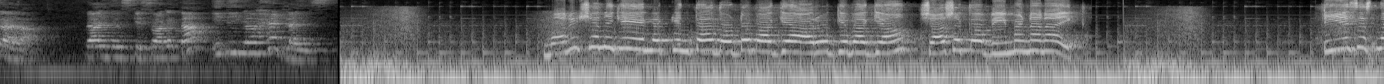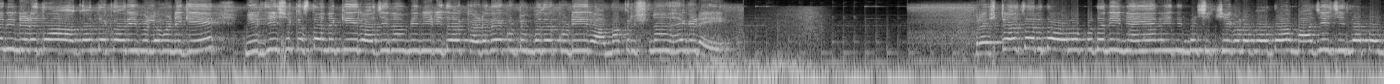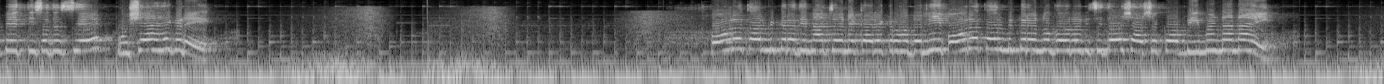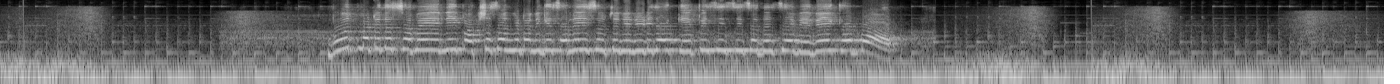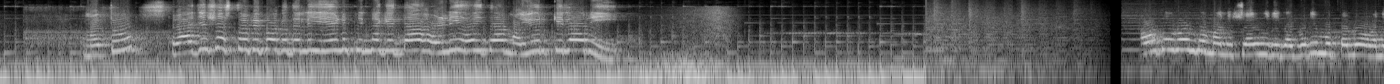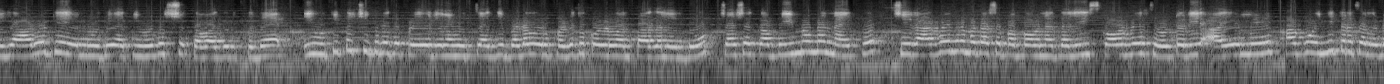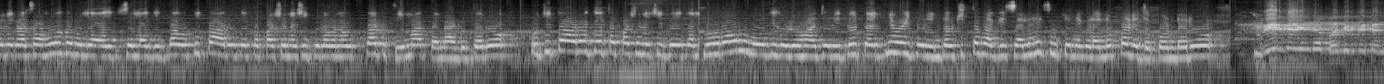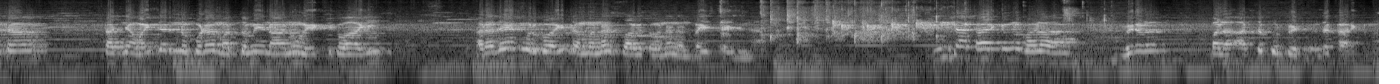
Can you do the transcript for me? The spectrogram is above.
ರಾಜ್ ನ್ಯೂಸ್ಗೆ ಸ್ವಾಗತ. ಇದೀಗ ಹೆಡ್ಲೈನ್ಸ್ ಮನುಷ್ಯನಿಗೆ ಎಲ್ಲಕ್ಕಿಂತ ದೊಡ್ಡ ಭಾಗ್ಯ, ಆರೋಗ್ಯ ಭಾಗ್ಯ, ಶಾಸಕ ಭೀಮಣ್ಣ ನಾಯ್ಕ್. ಟಿಎಸ್ಎಸ್ನಲ್ಲಿ ನಡೆದ ಆಘಾತಕಾರಿ ಬೆಳವಣಿಗೆ ನಿರ್ದೇಶಕ ಸ್ಥಾನಕ್ಕೆ ರಾಜೀನಾಮೆ ನೀಡಿದ ಕಡವೆ ಕುಟುಂಬದ ಕುಡಿ ರಾಮಕೃಷ್ಣ ಹೆಗಡೆ. ಭ್ರಷ್ಟಾಚಾರದ ಆರೋಪದಲ್ಲಿ ನ್ಯಾಯಾಲಯದಿಂದ ಶಿಕ್ಷೆಗೊಳಗಾದ ಮಾಜಿ ಜಿಲ್ಲಾ ಪಂಚಾಯತಿ ಸದಸ್ಯೆ ಉಷಾ ಹೆಗಡೆ. ಪೌರ ಕಾರ್ಮಿಕರ ದಿನಾಚರಣೆ ಕಾರ್ಯಕ್ರಮದಲ್ಲಿ ಪೌರ ಕಾರ್ಮಿಕರನ್ನು ಗೌರವಿಸಿದ ಶಾಸಕ ಭೀಮಣ್ಣ ನಾಯ್ಕ್. ಬೂತ್ ಮಟ್ಟದ ಸಭೆಯಲ್ಲಿ ಪಕ್ಷ ಸಂಘಟನೆಗೆ ಸಲಹೆ ಸೂಚನೆ ನೀಡಿದ ಕೆಪಿಸಿಸಿ ಸದಸ್ಯ ವಿವೇಕ್ ಹೆಬ್ಬಾರ್. ಮತ್ತು ರಾಜ್ಯಶಾಸ್ತ್ರ ವಿಭಾಗದಲ್ಲಿ ಏಳು ಚಿನ್ನ ಗೆದ್ದ ಹಳ್ಳಿ ಹೈದ ಮಯೂರ್ ಕಿಲಾರಿ? ಮನುಷ್ಯ ಹಿಡಿದ ಗುರಿ ಮುಟ್ಟಲು ಅವನಿಗೆ ಆರೋಗ್ಯ ಎನ್ನುವುದೇ ಅತಿ ಅವಶ್ಯಕವಾಗಿರುತ್ತದೆ. ಈ ಉಚಿತ ಶಿಬಿರದ ಪ್ರಯೋಜನ ಹೆಚ್ಚಾಗಿ ಬಡವರು ಪಡೆದುಕೊಳ್ಳುವಂತಾಗಲೆಂದು ಶಾಸಕ ಭೀಮಣ್ಣ ನಾಯ್ಕ, ಶ್ರೀ ರಾಘವೇಂದ್ರ ಮಠ ಸಭಾಭವನದಲ್ಲಿ ಸ್ಕಾಡ್ವೇಸ್ ರೋಟರಿ, ಐಎಂಎ ಹಾಗೂ ಇನ್ನಿತರ ಸಂಘಟನೆಗಳ ಸಹಯೋಗದಲ್ಲಿ ಆಯೋಜಿಸಲಾಗಿದ್ದ ಉಚಿತ ಆರೋಗ್ಯ ತಪಾಸಣಾ ಶಿಬಿರವನ್ನು ಉದ್ಘಾಟಿಸಿ ಮಾತನಾಡಿದರು. ಉಚಿತ ಆರೋಗ್ಯ ತಪಾಸಣಾ ಶಿಬಿರದಲ್ಲಿ ನೂರಾರು ರೋಗಿಗಳು ಹಾಜರಿದ್ದು ತಜ್ಞ ವೈದ್ಯರಿಂದ ಉಚಿತವಾಗಿ ಸಲಹೆ ಸೂಚನೆಗಳನ್ನು ಪಡೆದುಕೊಂಡರು. ಬೇರ್ಗಳಿಂದ ಬಂದಿರತಕ್ಕಂಥ ತಜ್ಞ ವೈದ್ಯರನ್ನು ಕೂಡ ಮತ್ತೊಮ್ಮೆ ನಾನು ವೈಯಕ್ತಿಕವಾಗಿ, ಹೃದಯಪೂರ್ವಕವಾಗಿ ತಮ್ಮನ್ನ ಸ್ವಾಗತವನ್ನು ನಾನು ಬಯಸ್ತಾ ಇದ್ದೀನಿ ಇಂಥ ಕಾರ್ಯಕ್ರಮ ಬಹಳ ವಿರಳ, ಬಹಳ ಅರ್ಥಪೂರ್ವಕವಾದ ಕಾರ್ಯಕ್ರಮ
